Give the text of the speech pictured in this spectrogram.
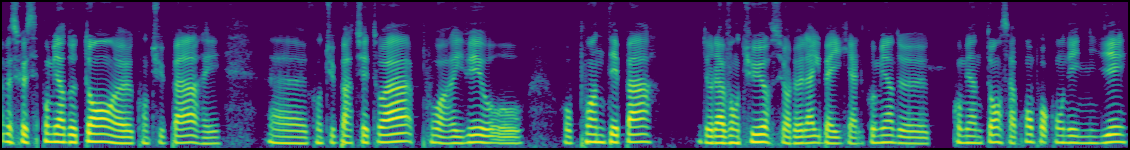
parce que c'est combien de temps quand tu pars et euh, quand tu pars chez toi pour arriver au, point de départ de l'aventure sur le lac Baïkal? Combien de, combien de temps ça prend pour qu'on ait une idée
